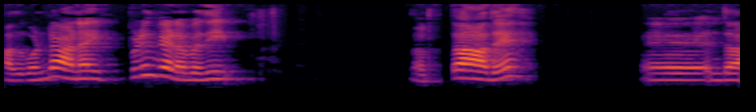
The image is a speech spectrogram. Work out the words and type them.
അതുകൊണ്ടാണ് ഇപ്പോഴും ഗണപതി നിർത്താതെ എന്താ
